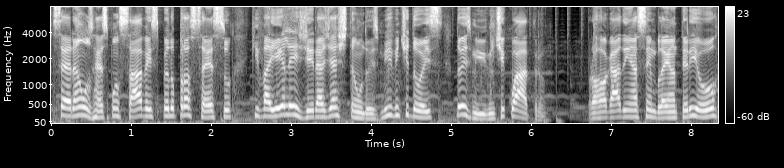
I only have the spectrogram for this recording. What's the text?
serão os responsáveis pelo processo que vai eleger a gestão 2022-2024. Prorrogado em assembleia anterior,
